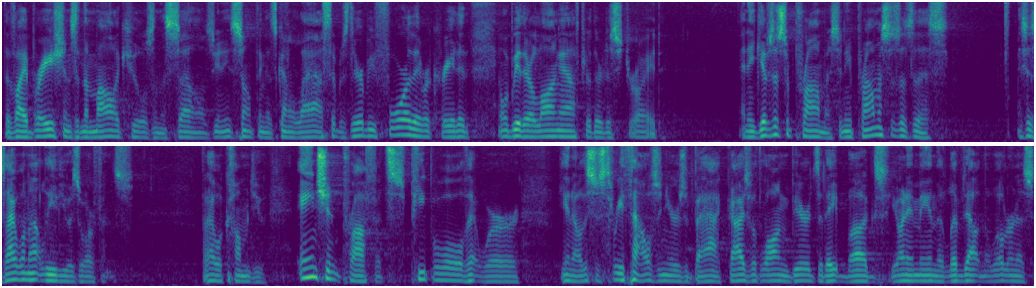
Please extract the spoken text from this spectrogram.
the vibrations and the molecules and the cells. You need something that's going to last. It was there before they were created and will be there long after they're destroyed. And he gives us a promise, and he promises us this He says, I will not leave you as orphans, but I will come to you. Ancient prophets, people that were you know, this is 3,000 years back, guys with long beards that ate bugs, you know what I mean, that lived out in the wilderness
